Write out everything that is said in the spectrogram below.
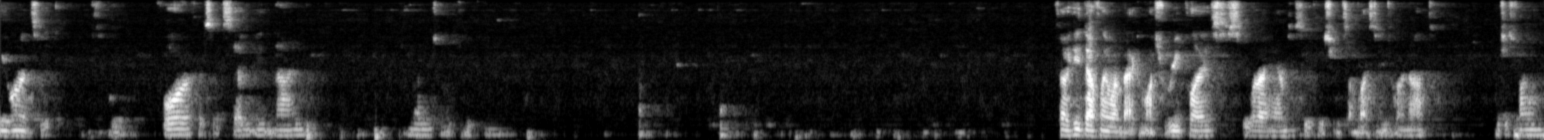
We wanted to three, four. So he definitely went back and watched replays, see what I am, to see if he on Blast Angel or not, which is fine.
